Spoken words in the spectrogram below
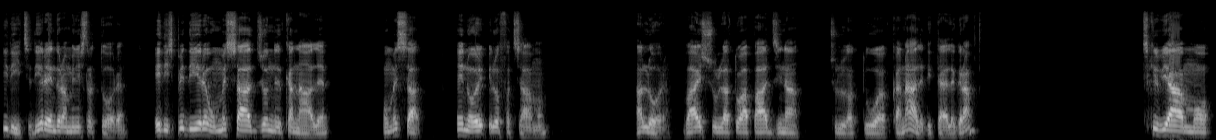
Ti dice di rendere amministratore e di spedire un messaggio nel canale. Un messaggio e noi lo facciamo. Allora vai sulla tua pagina sul tuo canale di telegram. Scriviamo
